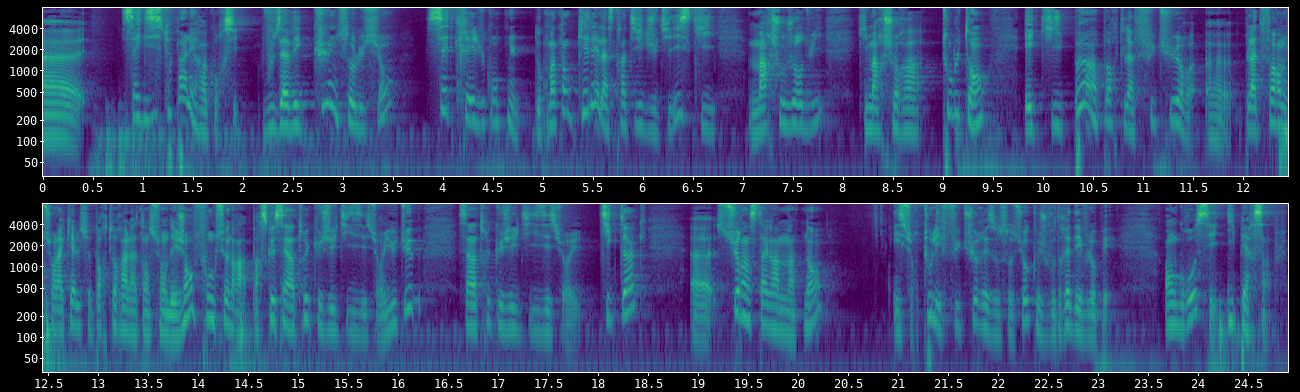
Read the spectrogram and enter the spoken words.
Euh, ça n'existe pas, les raccourcis. Vous avez qu'une solution, c'est de créer du contenu. Donc maintenant, quelle est la stratégie que j'utilise qui marche aujourd'hui, qui marchera tout le temps et qui, peu importe la future euh, plateforme sur laquelle se portera l'attention des gens, fonctionnera. Parce que c'est un truc que j'ai utilisé sur YouTube, c'est un truc que j'ai utilisé sur TikTok, euh, sur Instagram maintenant, et sur tous les futurs réseaux sociaux que je voudrais développer. En gros, c'est hyper simple.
